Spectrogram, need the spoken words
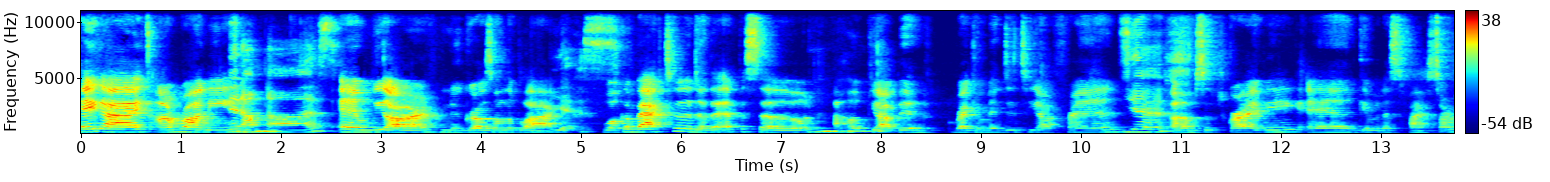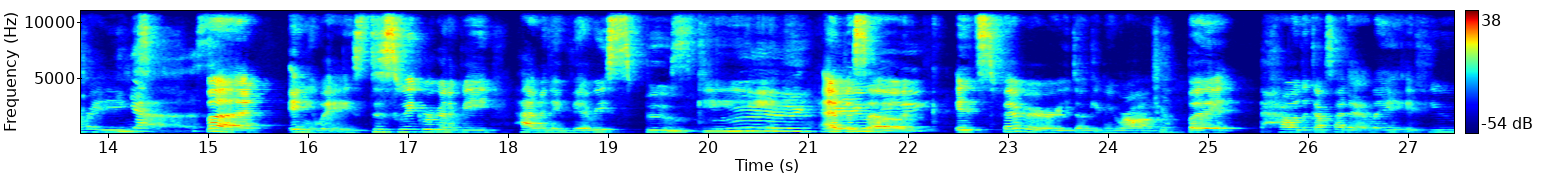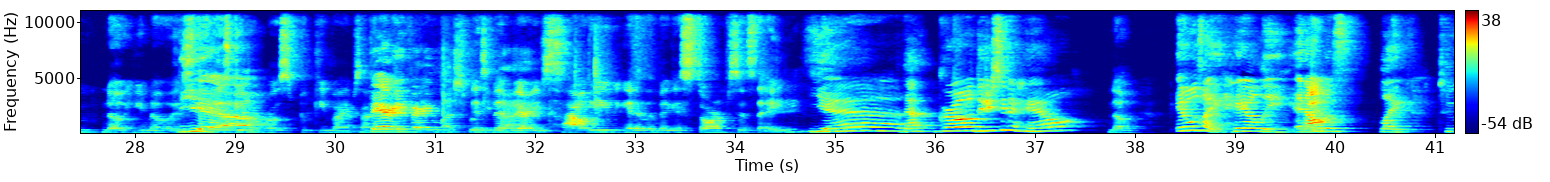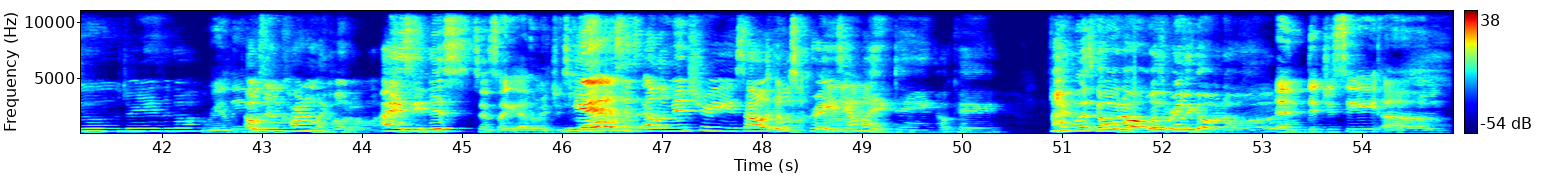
Hey guys, I'm Ronnie. And I'm Nas. And we are New Girls on the Block. Yes. Welcome back to another episode. Mhm. I hope y'all been recommending to y'all friends, Yes. um, subscribing and giving us five star ratings. yes. But anyways, this week we're gonna be having a very spooky. Spooky episode. It's February, don't get me wrong, True. but how I look outside of LA, if you know, you know. It's, Yeah. it's giving real spooky vibes. Very, very much spooky. It's been very cloudy. We get in the biggest storm since the 80s. Yeah, that girl. Did you see the hail? No, It was like hailing, and I was like two, three days ago. really? I was in the car, and I'm like, hold on, I ain't seen this. since like elementary school. Yeah, since elementary. So I- it was crazy. I'm like, dang, okay. Like, what's going on? What's really going on? And did you see um,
